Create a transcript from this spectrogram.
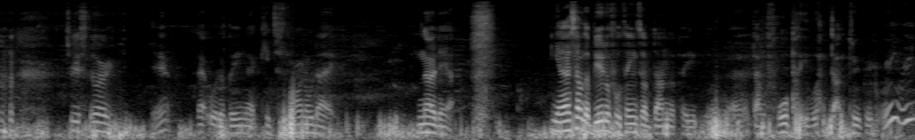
True story. Yeah, that would have been that kid's final day no doubt. You know, some of the beautiful things I've done to people, uh, done for people, I've done to people,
